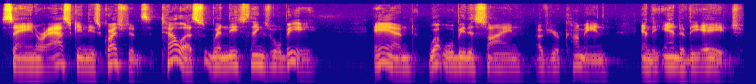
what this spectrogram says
saying or asking these questions Tell us when these things will be, and what will be the sign of your coming and the end of the age.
